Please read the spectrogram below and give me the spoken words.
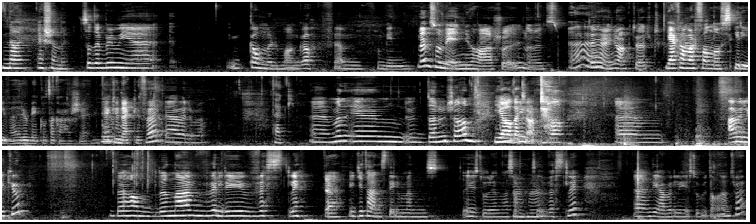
Nei, jeg skjønner. Så det blir mye gammel manga for min Men som vi ennå har, så er det det er ennå aktuelt. Jeg kan i hvert fall nå skrive Rumiko Takahashi. Det Ja. kunne jeg ikke før. Det er veldig bra. Takk. Eh, Men eh, Darren Shan Ja, det er klart. eh, er veldig kul. Det handler, den er veldig vestlig. Ja. Ikke tegnestil, men historien er satt -hmm. vestlig. Eh, De er vel i Storbritannia, tror jeg.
